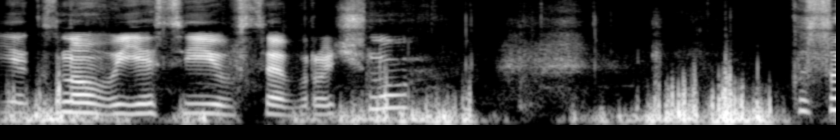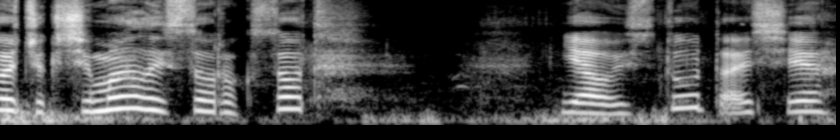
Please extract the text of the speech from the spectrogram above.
Як знову я сію все вручну. Кусочок чималий, 40 сот. Я ось тут, а ще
